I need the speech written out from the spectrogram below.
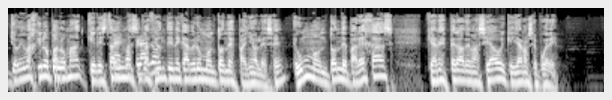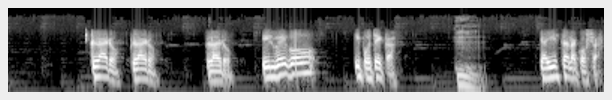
Yo me imagino, Paloma, que en esta misma situación tiene que haber un montón de españoles, ¿eh? Un montón de parejas que han esperado demasiado y que ya no se puede. Claro, claro, claro. Y luego, hipoteca. Mm. Que ahí está la cosa.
